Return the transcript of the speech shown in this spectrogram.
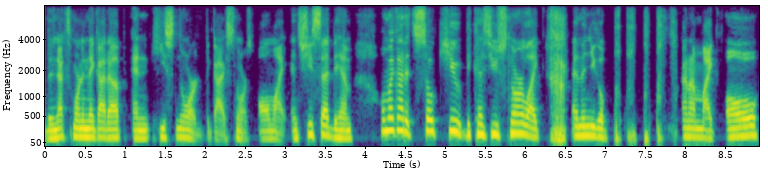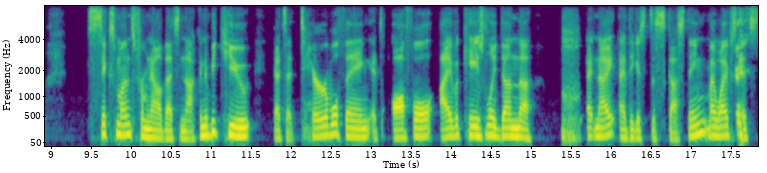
the next morning they got up and he snored. The guy snores all night. And she said to him oh my god it's so cute because you snore like and then you go and i'm like oh six months from now that's not going to be cute. That's a terrible thing. It's awful. I've occasionally done the at night. I think it's disgusting. My wife said it's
